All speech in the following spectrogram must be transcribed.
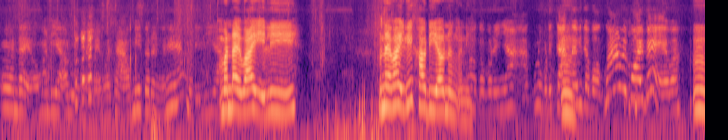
เออได้ออกมาเดียวเอาลูกแม่เมื่อเช้ามีตัวหนึ่งแฮะบริเลียมันได้ไว้อีหลี มันได้ไว้อีหลีคราวเดียวหนึ่งอันนี้ เออกับบริญญาลูกบริจาคได้มีแต่บอกว่าไม่ปล่อยแม่วะอืม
